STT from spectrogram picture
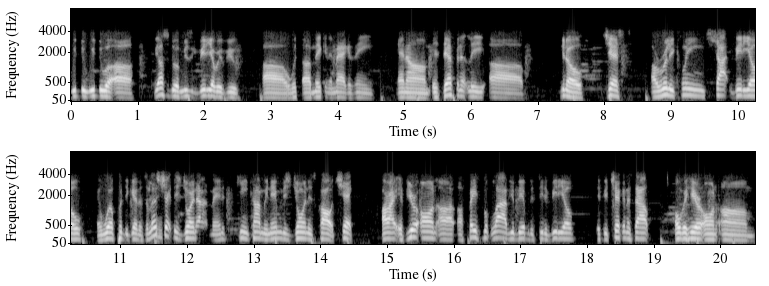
we do we do a uh, we also do a music video review uh, with uh, Making It magazine, and um, it's definitely uh, you know just a really clean shot video and well put together. So let's check this joint out, man. This is Khxng Khami. Name of this joint is called Check. All right, if you're on uh, a Facebook Live, you'll be able to see the video. If you're checking us out over here on um,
